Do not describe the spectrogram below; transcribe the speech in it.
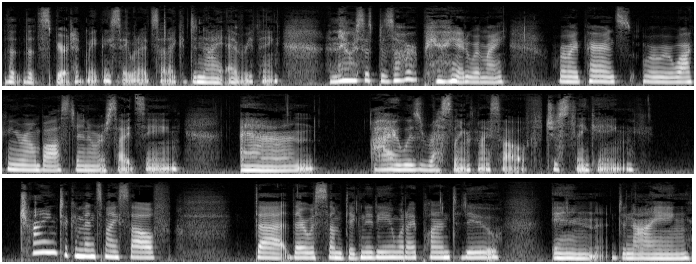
that, the spirit had made me say what I'd said. I could deny everything. And there was this bizarre period where my where my parents where we were walking around Boston and we were sightseeing and I was wrestling with myself, just thinking, trying to convince myself that there was some dignity in what I planned to do, in denying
